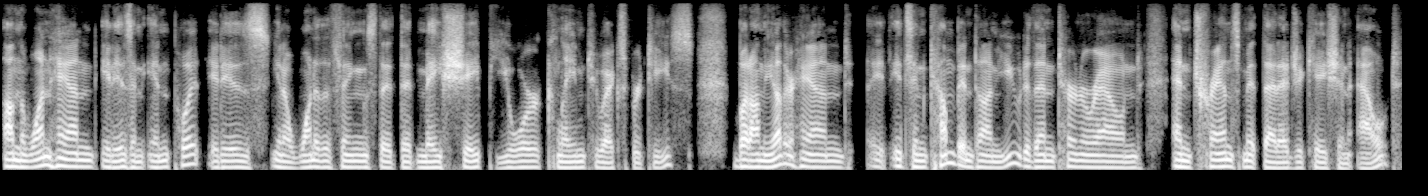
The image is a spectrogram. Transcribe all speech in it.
On the one hand, it is an input. It is, you know, one of the things that that may shape your claim to expertise. But on the other hand, it, it's incumbent on you to then turn around and transmit that education out out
